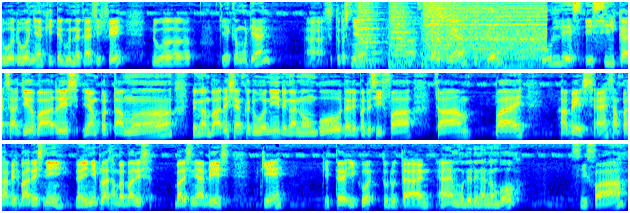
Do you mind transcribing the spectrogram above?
Dua-duanya kita gunakan sifir 2. Okey, kemudian ha, seterusnya. Ha, seterusnya kita tulis isikan saja baris yang pertama dengan baris yang kedua ni dengan nombor daripada sifar sampai habis eh sampai habis baris ni. Dan ini pula sampai baris baris ni habis. Okey kita ikut turutan eh mula dengan nombor sifar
